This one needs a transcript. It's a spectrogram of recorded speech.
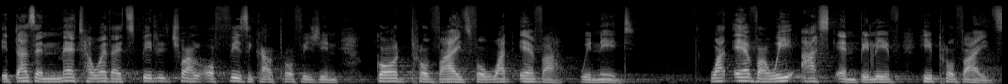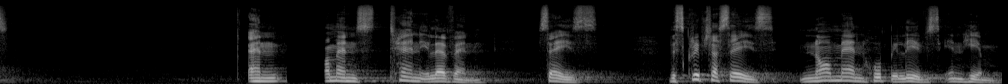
It doesn't matter whether it's spiritual or physical provision, God provides for whatever we need. Whatever we ask and believe, He provides. And Romans 10 11 says, the scripture says, No man who believes in him,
